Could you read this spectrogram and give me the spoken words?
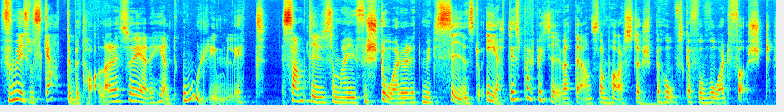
För mig som skattebetalare så är det helt orimligt Samtidigt som man ju förstår ur ett medicinskt och etiskt perspektiv att den som har störst behov ska få vård först.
